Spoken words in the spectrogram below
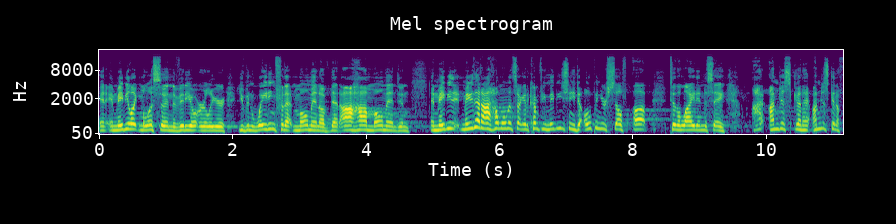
and, and, maybe like Melissa in the video earlier, you've been waiting for that moment of that aha moment. And, and maybe, maybe that aha moment's not going to come for you. Maybe you just need to open yourself up to the light and to say, I, am just going to I'm just going to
